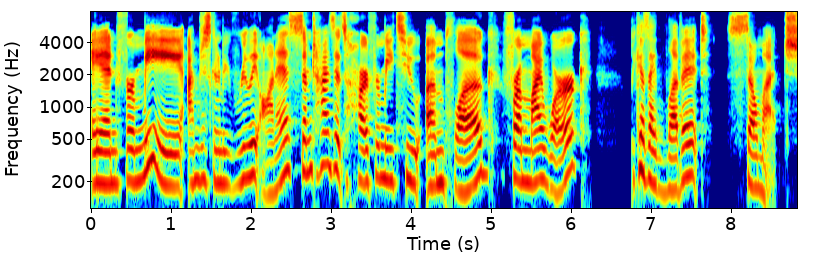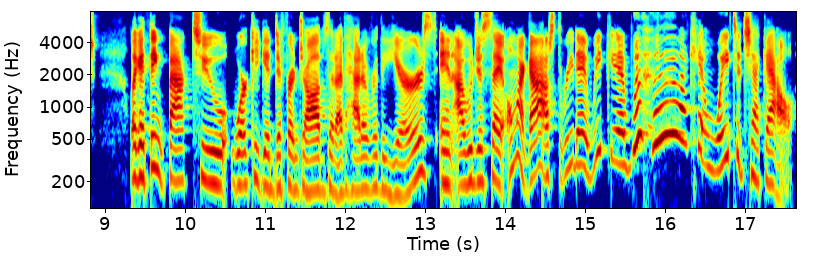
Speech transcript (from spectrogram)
And for me, I'm just going to be really honest. Sometimes it's hard for me to unplug from my work because I love it so much. Like I think back to working in different jobs that I've had over the years, and I would just say, oh my gosh, three day weekend, woohoo, I can't wait to check out.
